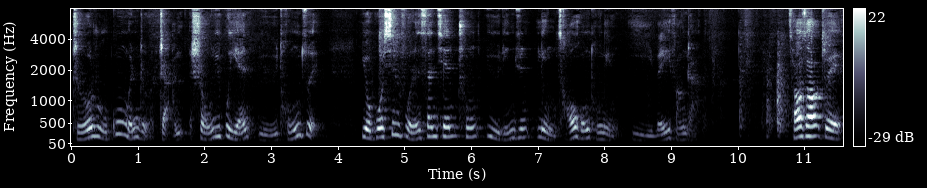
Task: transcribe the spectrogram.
折入宫门者斩，手谕不严，与同罪。又拨新妇人三千，充御林军，令曹洪统领，以为防斩。曹操对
